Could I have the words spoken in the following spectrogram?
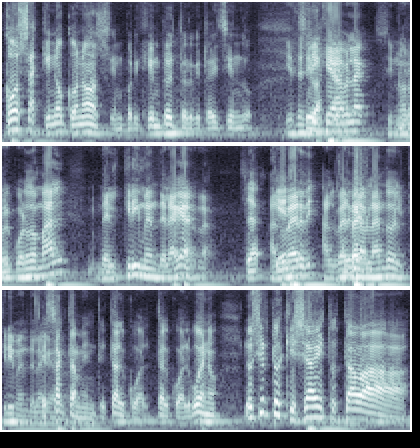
cosas que no conocen, por ejemplo, esto es lo que está diciendo. Y es decir, que habla, si no recuerdo mal, del crimen de la guerra. Alberdi, Alberdi Alberdi. hablando del crimen de la guerra. Exactamente, tal cual, tal cual. Bueno, lo cierto es que ya esto estaba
